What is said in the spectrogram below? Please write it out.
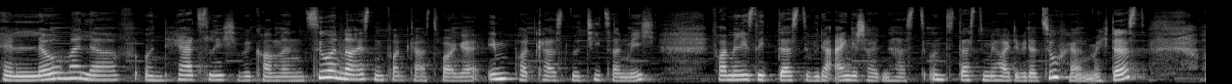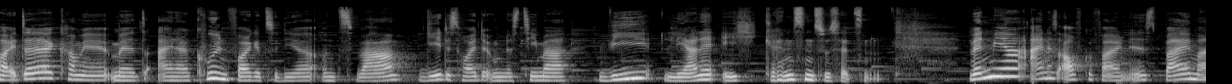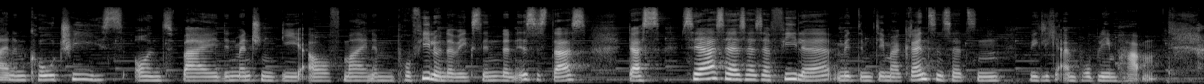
Hello, my love und herzlich willkommen zur neuesten Podcast-Folge im Podcast Notiz an mich. Ich freue mich riesig, dass du wieder eingeschaltet hast und dass du mir heute wieder zuhören möchtest. Heute komme ich mit einer coolen Folge zu dir und zwar geht es heute um das Thema, wie lerne ich Grenzen zu setzen? Wenn mir eines aufgefallen ist bei meinen Coaches und bei den Menschen, die auf meinem Profil unterwegs sind, dann ist es das, dass sehr, sehr, sehr, sehr viele mit dem Thema Grenzen setzen wirklich ein Problem haben.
